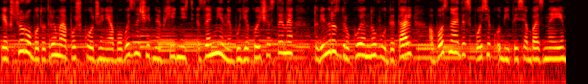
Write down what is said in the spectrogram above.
Якщо робот отримає пошкодження або визначить необхідність заміни будь-якої частини, то він роздрукує нову деталь або знайде спосіб обійтися без неї. неї.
